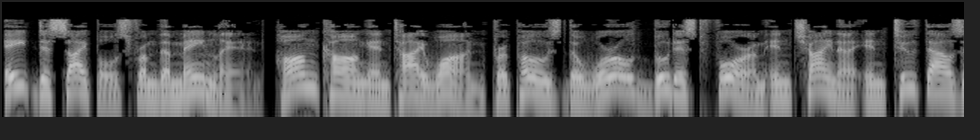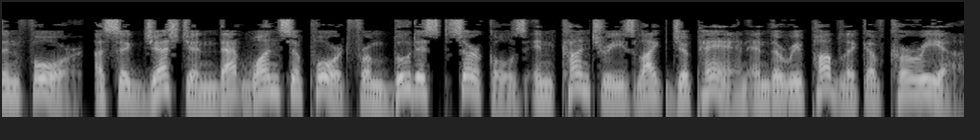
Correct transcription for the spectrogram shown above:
Eight disciples from the mainland, Hong Kong and Taiwan proposed the World Buddhist Forum in China in 2004, a suggestion that won support from Buddhist circles in countries like Japan and the Republic of Korea.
